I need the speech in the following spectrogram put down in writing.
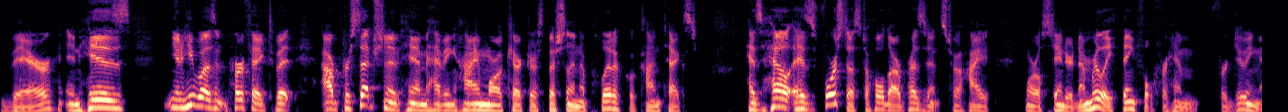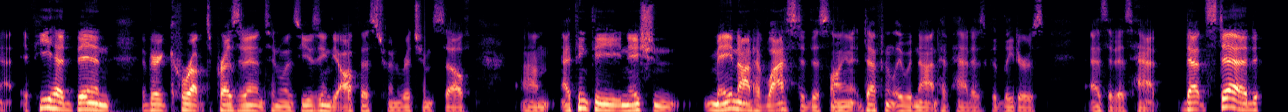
there. And his you know, he wasn't perfect, but our perception of him having high moral character, especially in a political context, has held, has forced us to hold our presidents to a high moral standard. And I'm really thankful for him for doing that. If he had been a very corrupt president and was using the office to enrich himself, um, I think the nation may not have lasted this long, and it definitely would not have had as good leaders as it has had. That said,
